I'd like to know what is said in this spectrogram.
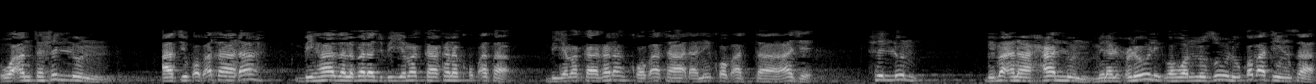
wa anta xillun ati qophataadha bihaadha albalad biyya makkaa kana qophata biyya makkaa kana qophataadha ni qophattaa jee. Xilluun bimacnaa xaallun min alxuluuli wahuwa nuzuulu qophatiinsa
